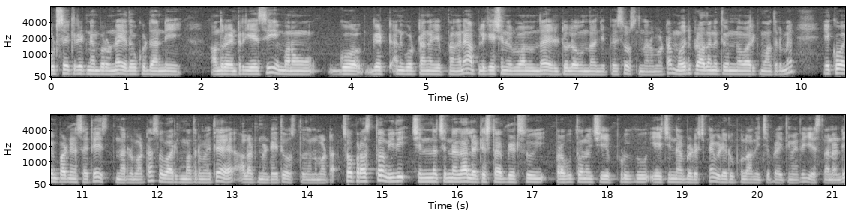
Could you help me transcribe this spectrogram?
ఫుడ్ సెక్యూరిటీ నెంబర్ ఉన్నా ఏదో ఒకటి దాన్ని అందులో ఎంటర్ చేసి మనం గో గెట్ అని కొట్టామని చెప్పగానే అప్లికేషన్ ఇవ్వాలి ఉందా ఎల్ టూలో ఉందా అని చెప్పేసి వస్తుందన్నమాట. మొదటి ప్రాధాన్యత ఉన్న వారికి మాత్రమే ఎక్కువ ఇంపార్టెన్స్ అయితే ఇస్తున్నారనమాట సో వారికి మాత్రమే అయితే అలాట్మెంట్ అయితే వస్తుందనమాట సో ప్రస్తుతం ఇది చిన్న చిన్నగా లేటెస్ట్ అప్డేట్స్ ప్రభుత్వం నుంచి ఎప్పుడు ఏ చిన్న అప్డేట్ వచ్చినా వీడియో రూపంలో అందించే ప్రయత్నం అయితే చేస్తానండి.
